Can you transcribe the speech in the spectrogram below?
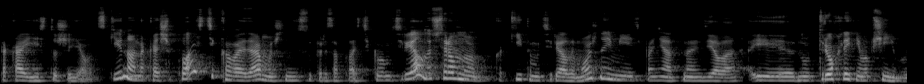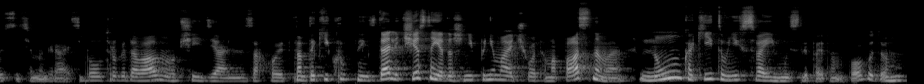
такая есть тоже, я вот скину, она, конечно, пластиковая, да, может, не супер за пластиковый материал, но все равно какие-то материалы можно иметь, понятное дело. И, ну, трехлетний вообще не будет с этим играть. Полуторагодовалому вообще идеально заходит. Там такие крупные издали, честно, я даже не понимаю, чего там опасного. Ну, какие-то у них свои мысли по этому поводу.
